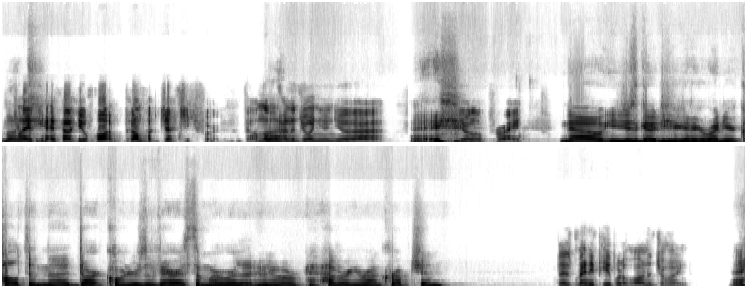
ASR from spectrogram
Look, Play the game how you want, but I'm not judging you for it. But I'm not Look. going to join you in your uh, your little parade. No, you just go. You're gonna run your cult in the dark corners of Varus somewhere, where you know, hovering around corruption. There's many people that want to join. Join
